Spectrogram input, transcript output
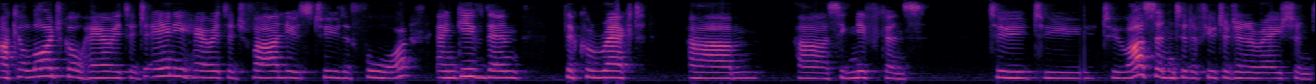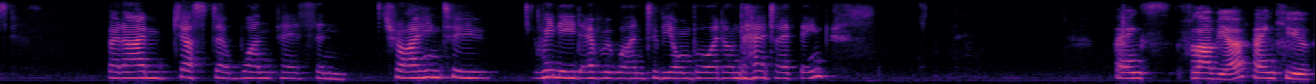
archaeological heritage, any heritage values to the fore and give them the correct um, uh, significance to to to us and to the future generations but I'm just a one person trying to. We need everyone to be on board on that, I think. Thanks, Flavia. Thank you.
